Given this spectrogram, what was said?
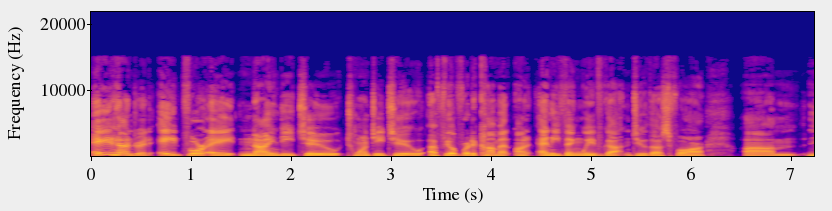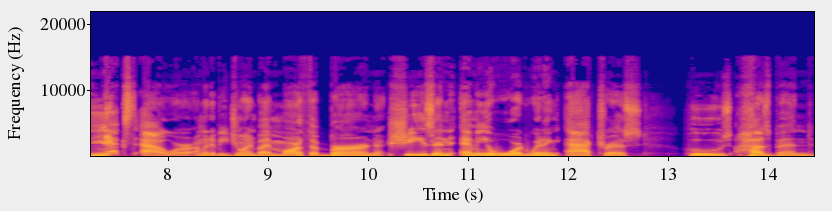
800 848 9222. Uh, Feel free to comment on anything we've gotten to thus far. Um, next hour, I'm going to be joined by Martha Byrne. She's an Emmy Award winning actress whose husband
